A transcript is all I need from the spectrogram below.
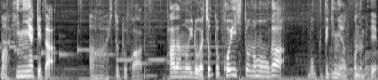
まあ日に焼けたあ人とか肌の色がちょっと濃い人の方が僕的には好みで。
